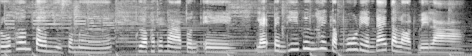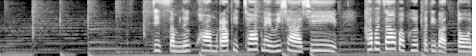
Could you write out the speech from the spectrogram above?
รู้เพิ่มเติมอยู่เสมอ เพื่อพัฒนาตนเอง และเป็นที่พึ่งให้กับผู้เรียนได้ตลอดเวลา จิตสำนึกความรับผิดชอบในวิชาชีพ ข้าพเจ้าประพฤติปฏิบัติตน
